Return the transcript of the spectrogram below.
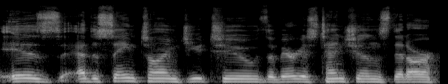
is at the same time due to the various tensions that are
